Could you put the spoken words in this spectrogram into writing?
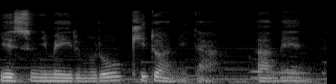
예수님의 이름으로 기도합니다. 아멘.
